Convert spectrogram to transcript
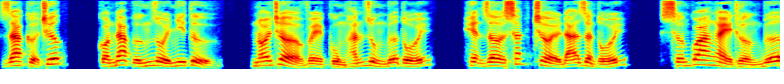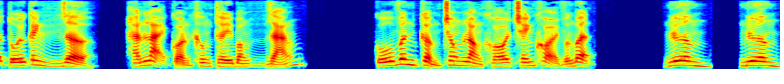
ra cửa trước, còn đáp ứng rồi nhi tử, nói trở về cùng hắn dùng bữa tối, hiện giờ sắc trời đã dần tối, sớm qua ngày thường bữa tối canh giờ, hắn lại còn không thấy bóng dáng. Cố vân cẩm trong lòng khó tránh khỏi vướng bận. Nương, nương.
